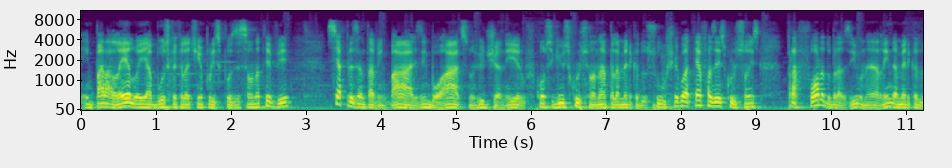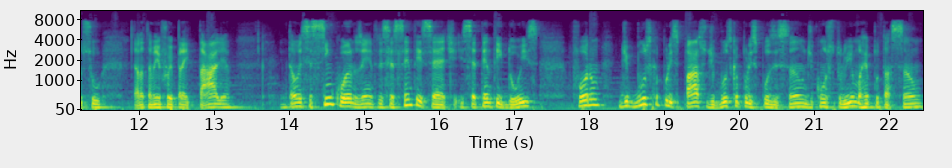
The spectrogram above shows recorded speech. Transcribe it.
em paralelo aí à busca que ela tinha por exposição na TV, se apresentava em bares, em boates no Rio de Janeiro, conseguiu excursionar pela América do Sul, chegou até a fazer excursões para fora do Brasil, né? além da América do Sul, ela também foi para a Itália. Então, esses cinco anos entre 67 e 72 foram de busca por espaço, de busca por exposição, de construir uma reputação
